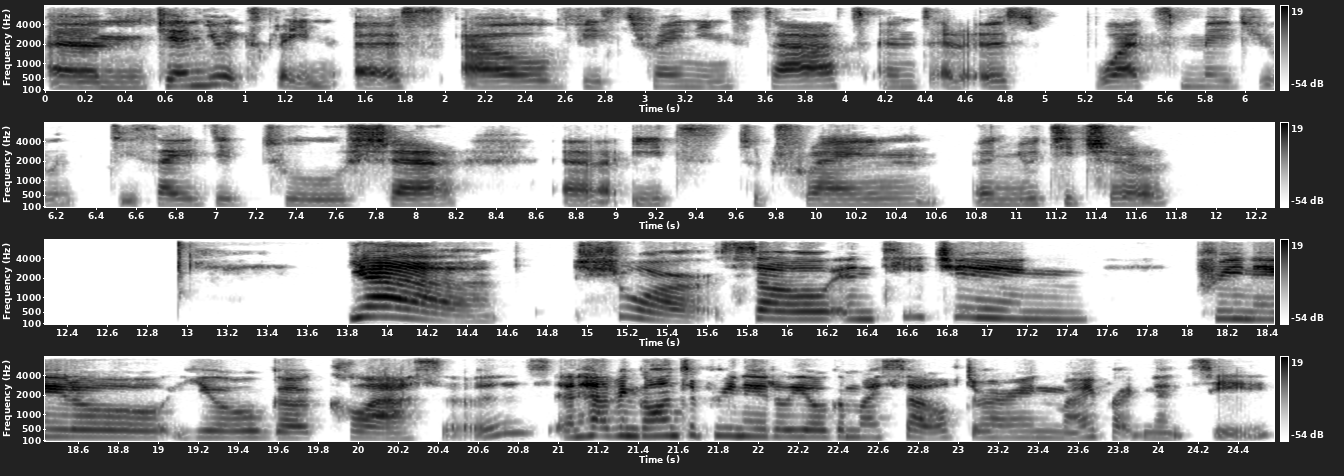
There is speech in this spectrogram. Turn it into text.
um, can you explain us how this training starts and tell us what made you decided to share uh, it to train a new teacher? Yeah, sure. So in teaching prenatal yoga classes. And having gone to prenatal yoga myself during my pregnancy,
